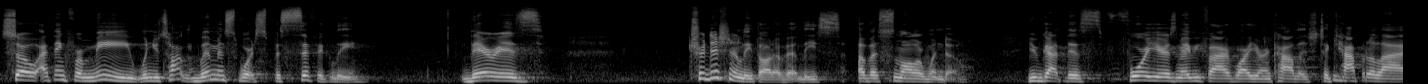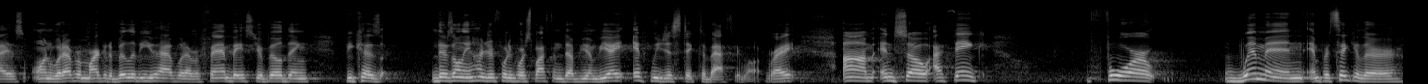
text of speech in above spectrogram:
So I think for me, when you talk women's sports specifically, there is traditionally thought of at least of a smaller window. You've got this four years, maybe five while you're in college to capitalize on whatever marketability you have, whatever fan base you're building, because there's only 144 spots in the WNBA if we just stick to basketball, right? Um, and so I think for women in particular,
